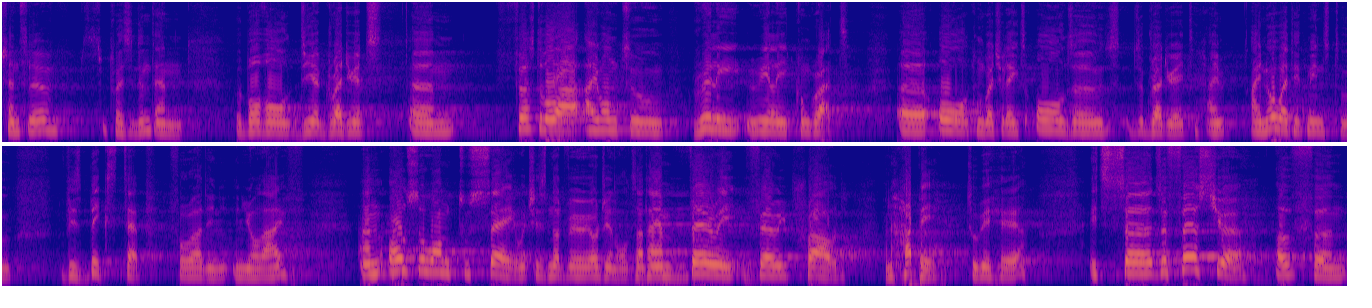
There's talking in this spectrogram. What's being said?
Chancellor, Mr. President, and above all, dear graduates, um, first of all, I, I, want to really, really congratulate uh, all, congratulate all the, the graduates. I, I know what it means to this big step forward in, in your life. And also want to say, which is not very original, that I am very, very proud and happy to be here. It's uh, the first year of um,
